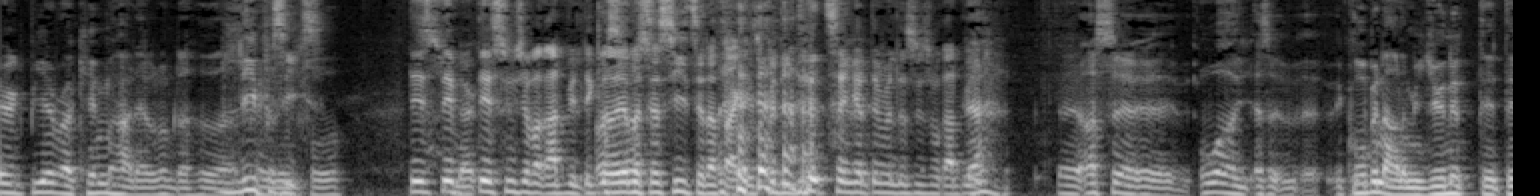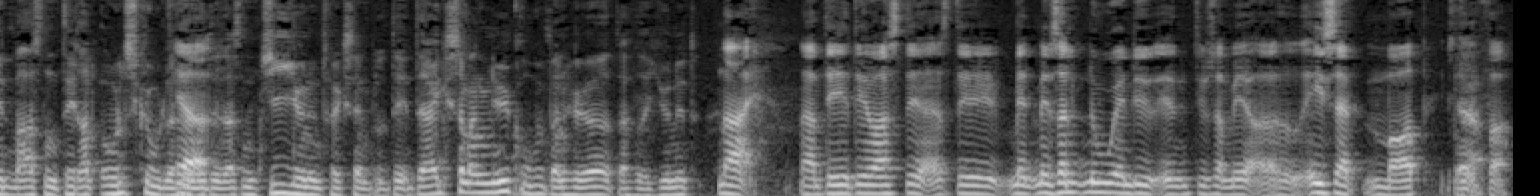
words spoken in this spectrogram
Eric B. og Rakim har et album, der hedder... Lige Pain in præcis. Full. Det, det, nok. det, synes jeg var ret vildt. Det glæder Også- jeg mig også- til at sige til dig faktisk, fordi det tænker jeg, det ville du synes var ret vildt. Ja. Øh, også øh, ordet, altså øh, gruppenavnet med unit, det, det er meget sådan, det er ret old school at Ja. ja. det. Der er sådan G-unit for eksempel. Det, der er ikke så mange nye grupper, man hører, der hedder unit. Nej, nej det, det er jo også det, altså det, men, men så nu endte de, endte de jo så med at hedde ASAP Mob i stedet ja. For.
